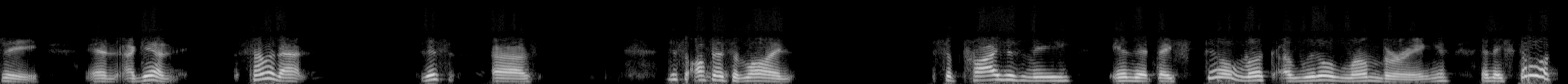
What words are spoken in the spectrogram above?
see, and again, some of that this uh, this offensive line surprises me in that they still look a little lumbering and they still look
